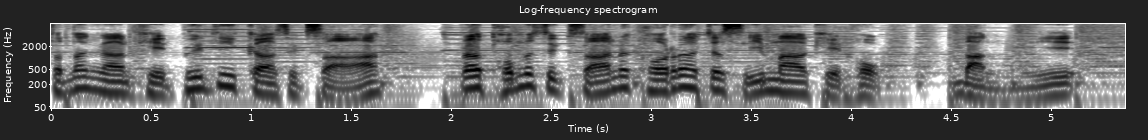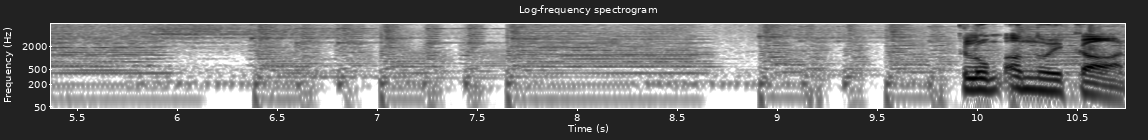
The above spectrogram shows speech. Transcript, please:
สำนักงานเขตพื้นที่การศึกษา ประถมศึกษานครราชสีมาเขต 6 ดังนี้ กลุ่มอำนวยการ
